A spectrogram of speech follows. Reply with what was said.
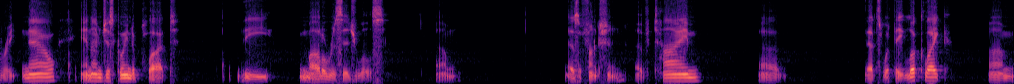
right now and I'm just going to plot the model residuals um, as a function of time. Uh, that's what they look like. Um,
